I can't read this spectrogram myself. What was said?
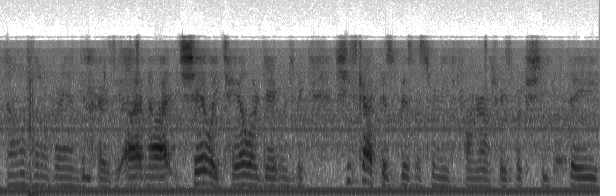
His own little brand is crazy. I no, I, Shaylee Taylor gave them to me. She's got this business. We need to find her on Facebook. She they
